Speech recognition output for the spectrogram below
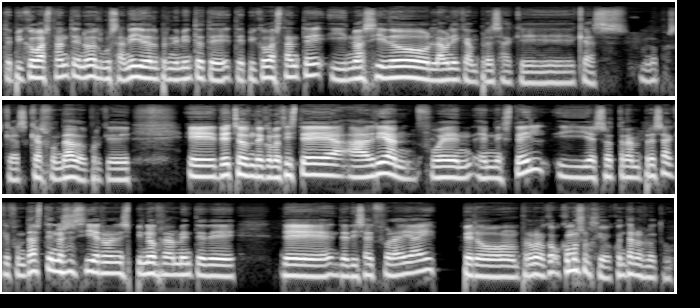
te picó bastante, ¿no? El gusanillo del emprendimiento te, te picó bastante y no ha sido la única empresa que, que has, bueno, pues que, has, que has fundado, porque eh, de hecho donde conociste a Adrián fue en, en Nextail y es otra empresa que fundaste. No sé si era un spin-off realmente de, de, de Decide for AI, pero, pero bueno, ¿cómo surgió? Cuéntanoslo tú.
